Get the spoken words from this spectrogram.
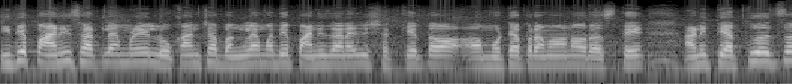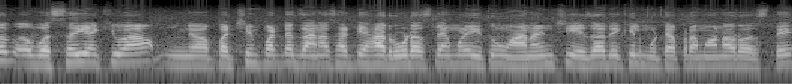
इथे पाणी साठल्यामुळे लोकांच्या बंगल्यामध्ये पाणी जाण्याची शक्यता मोठ्या प्रमाणावर असते. आणि त्यातूनच वसई किंवा पश्चिम पट्ट्यात जाण्यासाठी हा रोड असल्यामुळे इथून वाहनांची ये जा देखील मोठ्या प्रमाणावर असते.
